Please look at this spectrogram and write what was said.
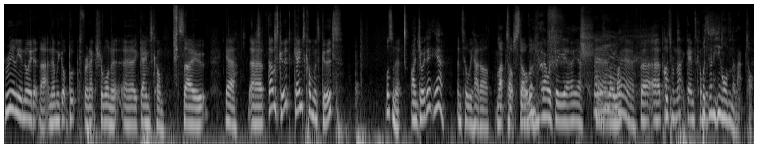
Really annoyed at that. And then we got booked for an extra one at uh, Gamescom. So, yeah, uh, that was good. Gamescom was good. wasn't it? I enjoyed it. Yeah, Until we had our laptop, stolen. that was the uh, yeah. that was Yeah, yeah. But uh, apart from that, Gamescom Was there anything on the laptop?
